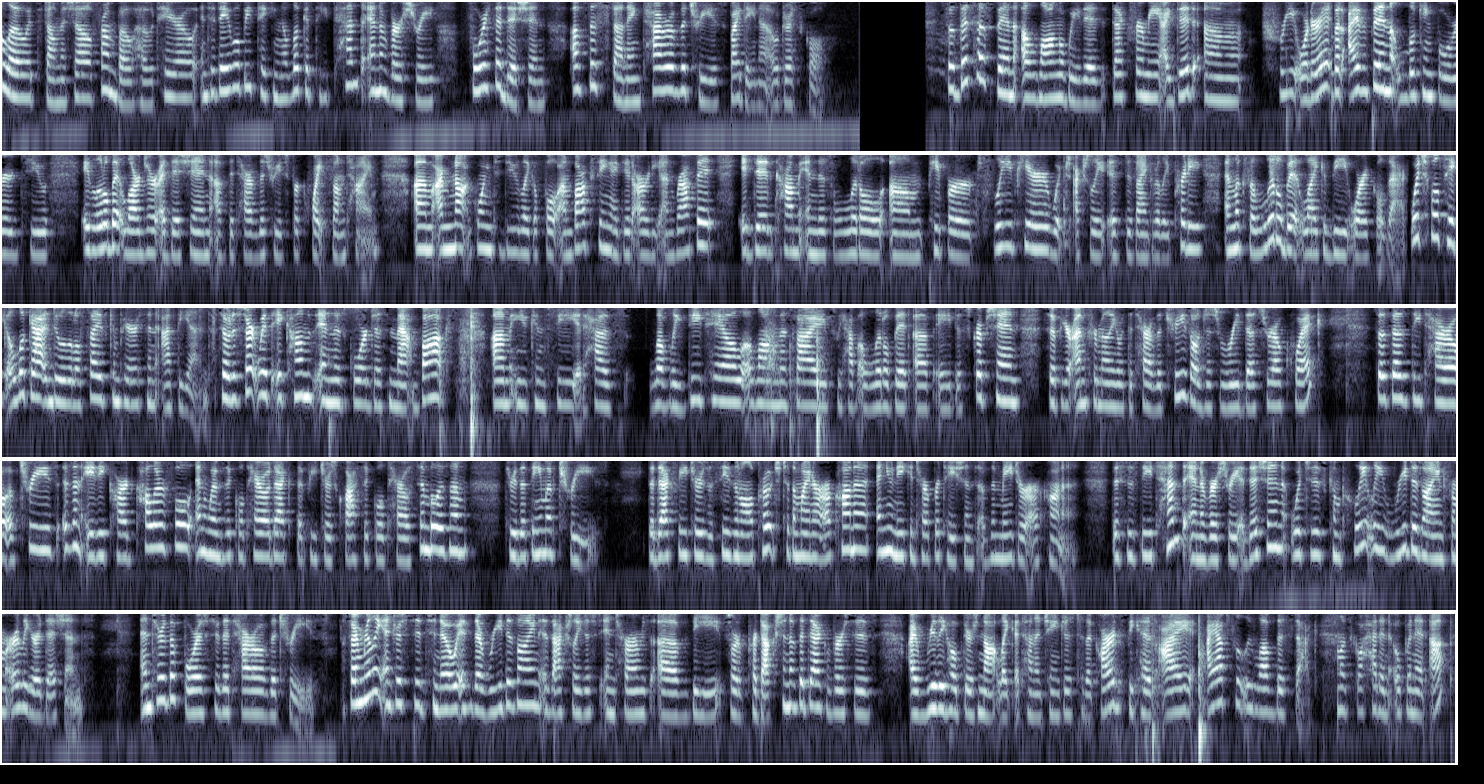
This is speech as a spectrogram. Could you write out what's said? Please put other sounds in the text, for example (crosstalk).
Hello, it's Dawn Michelle from Boho Tarot, and today we'll be taking a look at the 10th anniversary, 4th edition of the stunning Tarot of the Trees by Dana O'Driscoll. So this has been a long-awaited deck for me. I did um, pre-order it, but I've been looking forward to a little bit larger edition of the Tarot of the Trees for quite some time. Um, I'm not going to do like a full unboxing. I did already unwrap it. It did come in this little um, paper sleeve here, which actually is designed really pretty and looks a little bit like the Oracle deck, which we'll take a look at and do a little size comparison at the end. So to start with, it comes in this gorgeous matte box. Um, you can see it has lovely detail along the sides. We have a little bit of a description. So if you're unfamiliar with the Tarot of the Trees, I'll just read this real quick. So it says the Tarot of Trees is an 80 card colorful and whimsical tarot deck that features classical tarot symbolism through the theme of trees. The deck features a seasonal approach to the minor arcana and unique interpretations of the major arcana. This is the 10th anniversary edition, which is completely redesigned from earlier editions. Enter the forest through the Tarot of the Trees. So I'm really interested to know if the redesign is actually just in terms of the sort of production of the deck versus I really hope there's not like a ton of changes to the cards because I, I absolutely love this deck. Let's go ahead and open it up.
